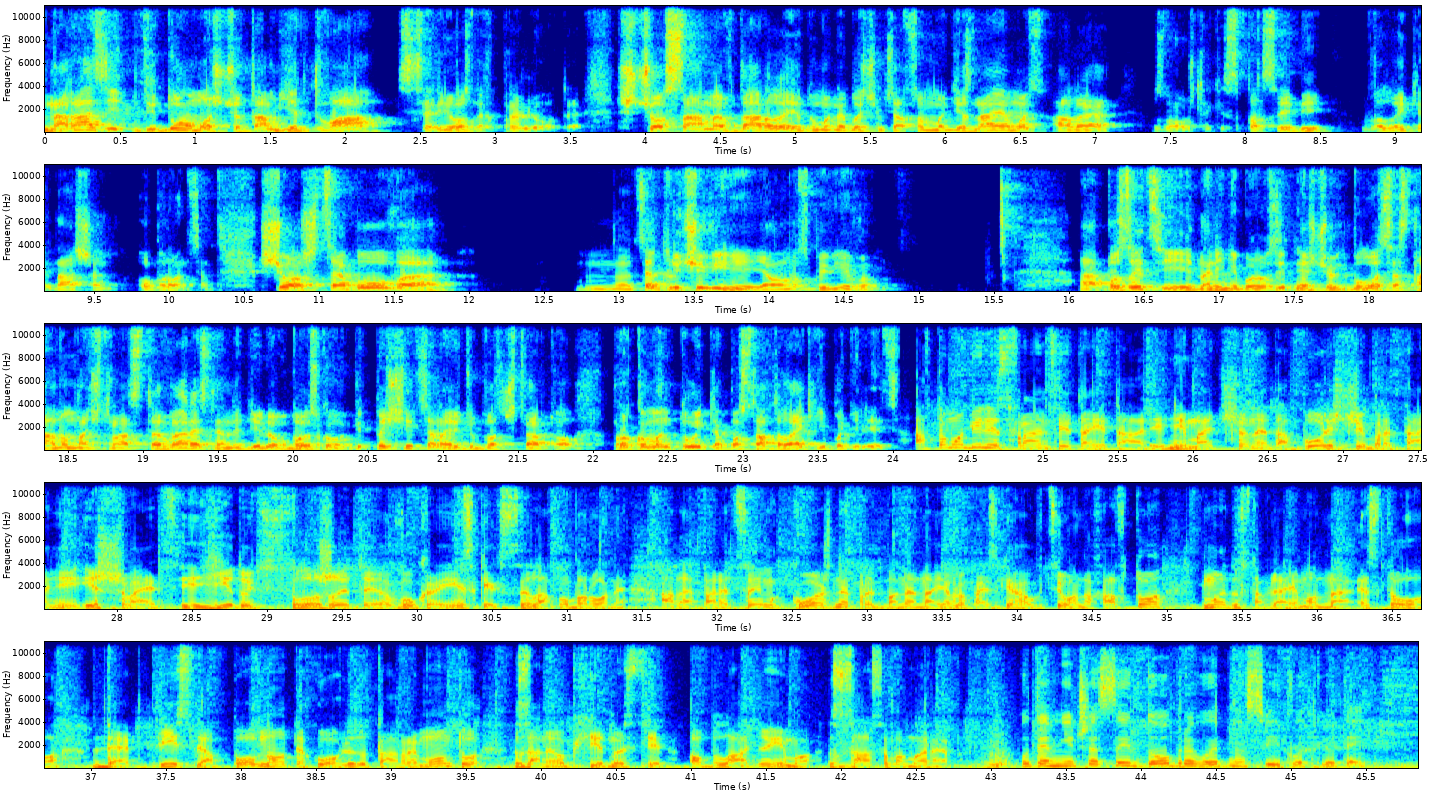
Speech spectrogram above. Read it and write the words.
Наразі відомо, що там є два серйозних прильоти. Що саме вдарили? Я думаю, найближчим часом ми дізнаємось, але знову ж таки, спасибі велике нашим оборонцям. Що ж, це був е, це ключові. Я вам розповів. Е, Позиції на лінії бойового зіткнення, що відбулося станом на 14 вересня, неділю. Обов'язково підпишіться на YouTube 24, прокоментуйте, поставте лайк і поділіться. Автомобілі з Франції та Італії, Німеччини та Польщі, Британії і Швеції їдуть служити в українських силах оборони. Але перед цим кожне придбане на європейських аукціонах авто ми доставляємо на СТО, де після повного техогляду та ремонту за необхідності обладнюємо засобами РЕП. У темні часи добре видно світлих людей.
